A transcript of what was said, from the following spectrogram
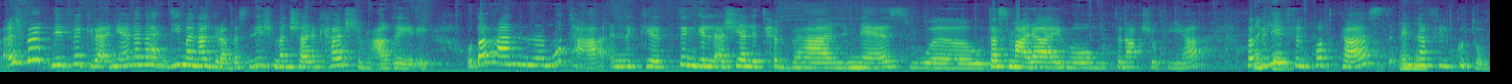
عجبتني الفكرة إني أنا ديما نقرأ بس ليش ما نشاركهاش مع غيري؟ وطبعا متعة إنك تنقل الأشياء اللي تحبها للناس وتسمع رأيهم وتناقشوا فيها. فبديت في البودكاست إنه في الكتب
